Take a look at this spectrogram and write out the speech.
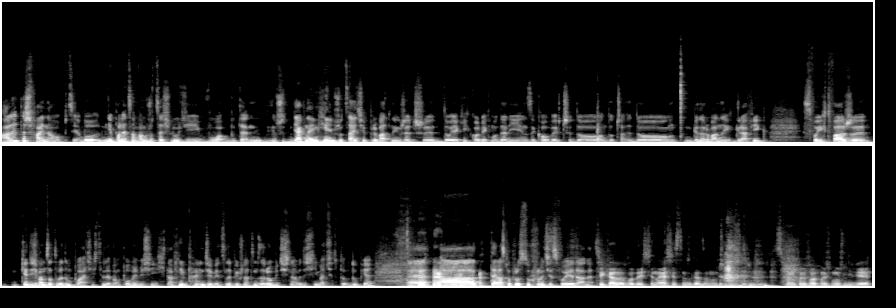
ale też fajna opcja, bo nie polecam Wam wrzucać ludzi, ten, jak najmniej wrzucajcie prywatnych rzeczy do jakichkolwiek modeli językowych, czy do, do, do generowanych grafik swoich twarzy. Kiedyś Wam za to będą płacić, tyle Wam powiem, jeśli ich tam nie będzie, więc lepiej już na tym zarobić, nawet jeśli macie to w dupie. E, a teraz po prostu chroncie swoje dane. ciekawe podejście. No ja się z tym zgadzam oczywiście, żeby swoją prywatność możliwie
